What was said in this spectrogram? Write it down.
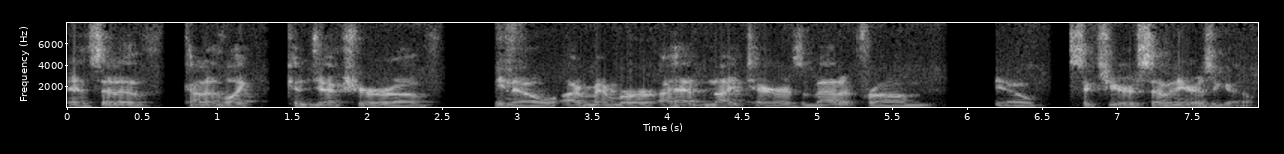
instead of kind of like conjecture of you know I remember I had night terrors about it from you know six years, seven years ago,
